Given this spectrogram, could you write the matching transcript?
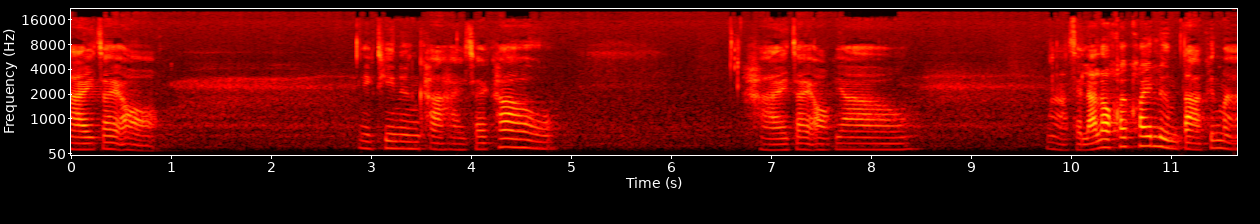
หายใจออก อีกทีหนึ่งค่ะ หายใจเข้า หายใจออกยาว เสร็จแล้วเราค่อยๆลืมตาขึ้นมา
